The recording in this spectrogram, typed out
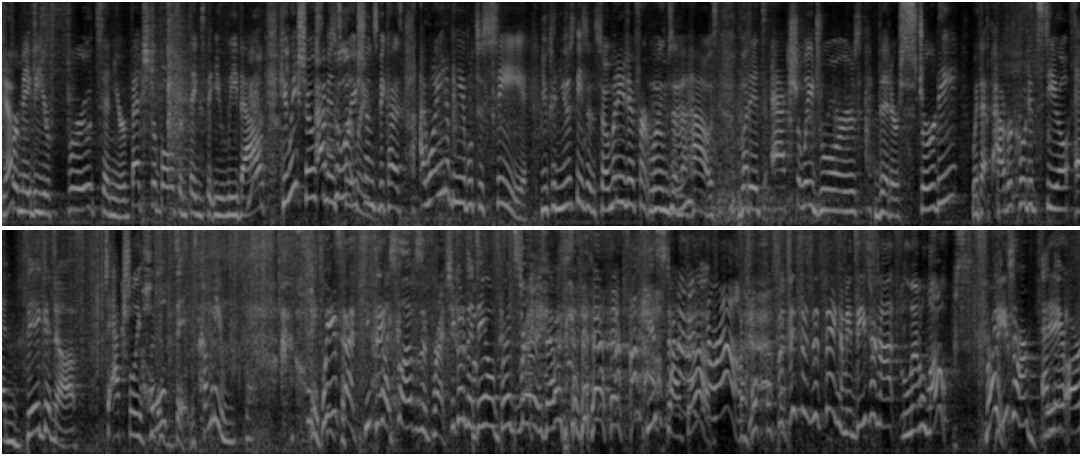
yep. for maybe your fruits and your vegetables and things that you leave out. Yeah. Can we show some Absolutely. inspirations? Because I want you to be able to see. You can use these in so many different rooms mm -hmm. in the mm-hmm. house, but it's actually drawers that are sturdy with that powder coated steel and big enough to actually hold things. How many We've got six like, loaves of bread. You go to the Dale bread store, is that what You stock up. around. But this is the thing. I mean, these are not little loaves. Right. These are big. And there are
